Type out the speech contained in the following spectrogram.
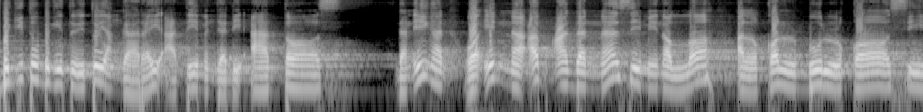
begitu-begitu itu yang garai hati menjadi atos dan ingat wa inna ab'adan nasi minallah al-qalbul qasi.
